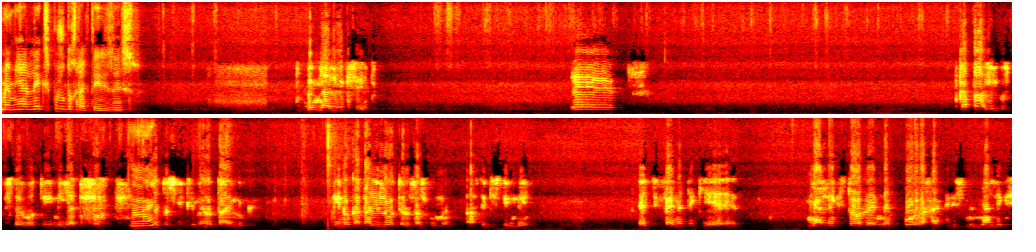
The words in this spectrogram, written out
Με μια λέξη πώς θα το χαρακτήριζες; Με μια λέξη. Ε, κατάλληλος πιστεύω ότι είναι για, ναι. για το συγκεκριμένο timing. Είναι ο καταλληλότερος, ας πούμε, αυτή τη στιγμή. Έτσι φαίνεται και μια λέξη τώρα δεν μπορώ να χαρακτηρίσω με μια λέξη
